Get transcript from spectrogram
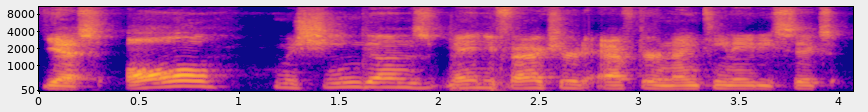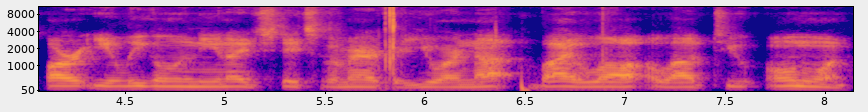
Yes, all machine guns manufactured after 1986 are illegal in the United States of America. You are not by law allowed to own one.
